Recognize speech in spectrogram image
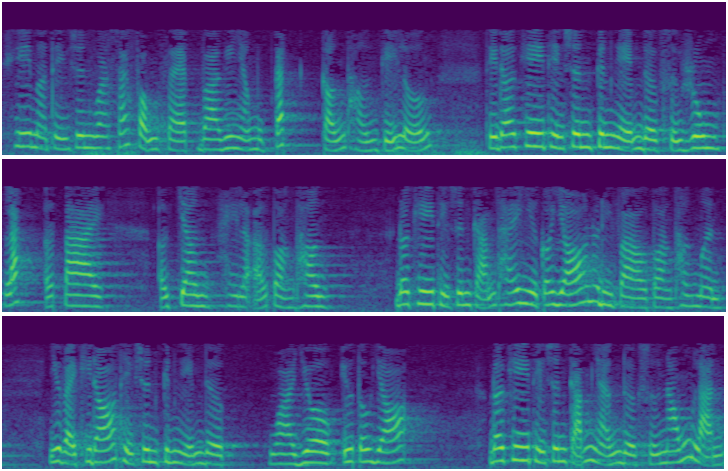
Khi mà thiền sinh quan sát phòng xẹp và ghi nhận một cách cẩn thận kỹ lưỡng, thì đôi khi thiền sinh kinh nghiệm được sự rung lắc ở tai, ở chân hay là ở toàn thân. Đôi khi thiền sinh cảm thấy như có gió nó đi vào toàn thân mình. Như vậy khi đó thiền sinh kinh nghiệm được hòa vô yếu tố gió đôi khi thiền sinh cảm nhận được sự nóng lạnh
